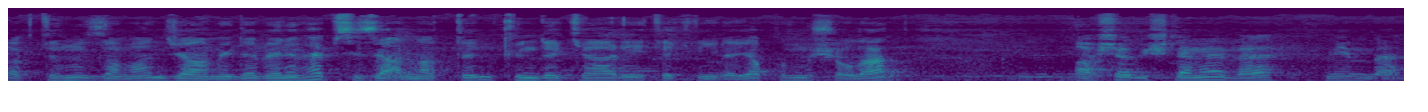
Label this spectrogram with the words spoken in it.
Baktığımız zaman camide benim hep size anlattığım kündekari tekniğiyle yapılmış olan ahşap işleme ve minber.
